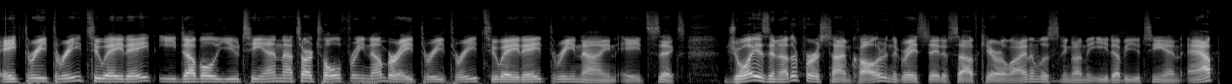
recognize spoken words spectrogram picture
833 288 EWTN. That's our toll free number, 833 288 3986. Joy is another first time caller in the great state of South Carolina listening on the EWTN app.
